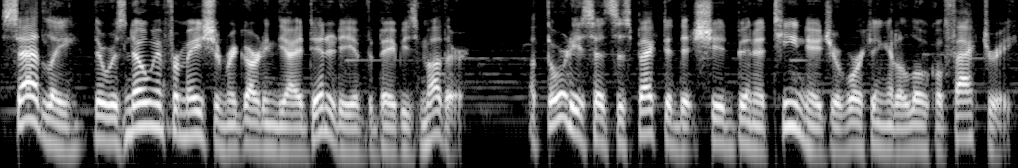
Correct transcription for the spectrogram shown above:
Sadly, there was no information regarding the identity of the baby's mother. Authorities had suspected that she had been a teenager working at a local factory,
